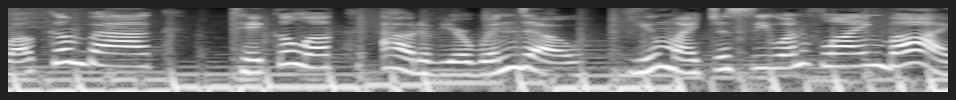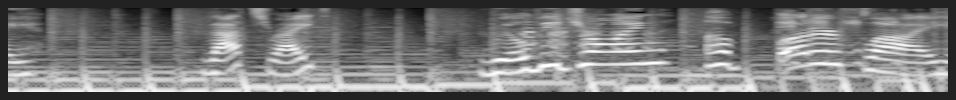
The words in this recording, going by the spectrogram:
Welcome back. Take a look out of your window. You might just see one flying by. That's right. We'll be drawing a butterfly.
